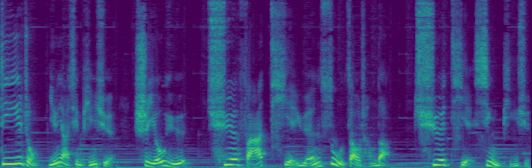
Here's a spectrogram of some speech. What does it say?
第一种营养性贫血是由于缺乏铁元素造成的。缺铁性贫血，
